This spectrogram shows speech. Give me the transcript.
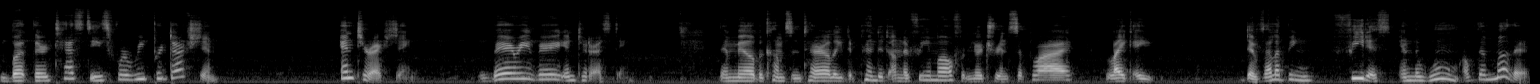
but their testes for reproduction. Interesting. Very, very interesting. The male becomes entirely dependent on the female for nutrient supply, like a developing fetus in the womb of the mother.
